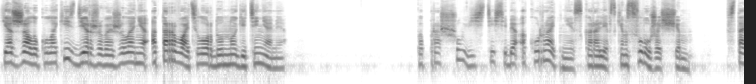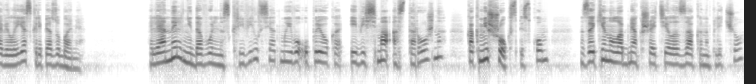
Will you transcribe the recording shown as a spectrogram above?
Я сжала кулаки, сдерживая желание оторвать лорду ноги тенями. «Попрошу вести себя аккуратнее с королевским служащим», — вставила я, скрипя зубами. Леонель недовольно скривился от моего упрека и весьма осторожно, как мешок с песком, закинул обмякшее тело Зака на плечо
